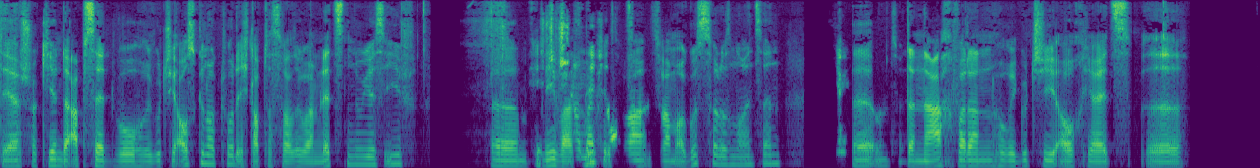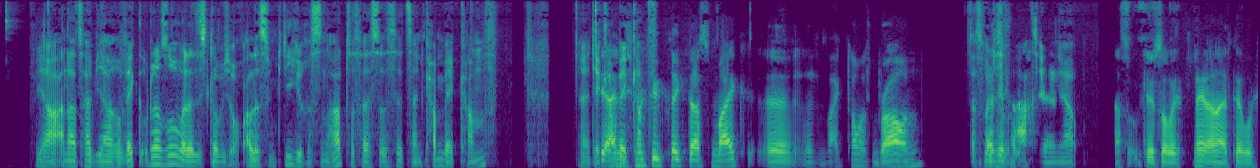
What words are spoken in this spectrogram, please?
der schockierende Upset, wo Horiguchi ausgenockt wurde. Ich glaube, das war sogar im letzten New Year's Eve. Ähm, nee, war es nicht. Es war, es war im August 2019. Ja. Äh, und danach war dann Horiguchi auch ja jetzt äh, ja anderthalb Jahre weg oder so, weil er sich, glaube ich, auch alles im Knie gerissen hat. Das heißt, das ist jetzt sein Comeback-Kampf. Äh, der Comeback-Kampf mitgekriegt, dass Mike, äh, Mike Thomas Brown das wollte ich erzählen, ja. Achso, okay, sorry. Nee, nein, ist der ruhig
